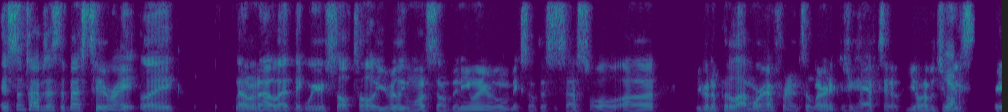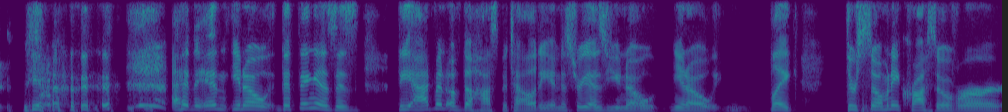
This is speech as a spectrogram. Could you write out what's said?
And sometimes that's the best too, right? Like, I don't know. I think where you're self-taught, you really want something, you really want to make something successful. Uh, you're going to put a lot more effort into learning because you have to. You don't have a Yeah. choice. right? So, yeah. and and you know, the thing is is the advent of the hospitality industry as you know, you know, like there's so many crossover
